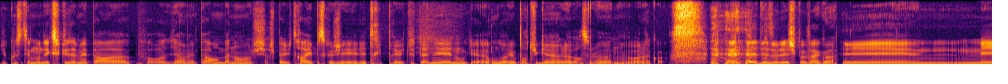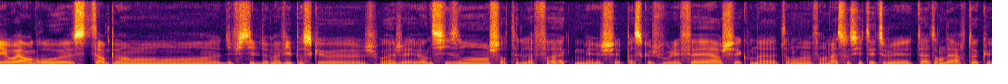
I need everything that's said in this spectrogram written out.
du coup, c'était mon excuse à mes parents pour dire à mes parents, bah non, je cherche pas du travail parce que j'ai des trips prévus toute l'année, donc euh, on doit aller au Portugal, à Barcelone, euh, voilà quoi. Désolé, je peux pas quoi. Mais ouais, en gros, c'était un peu un- difficile de ma vie parce que je- j'avais 26 ans, je sortais de la fac, mais je sais pas ce que je voulais faire. Je sais qu'on attend, enfin la société t'attend derrière toi que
